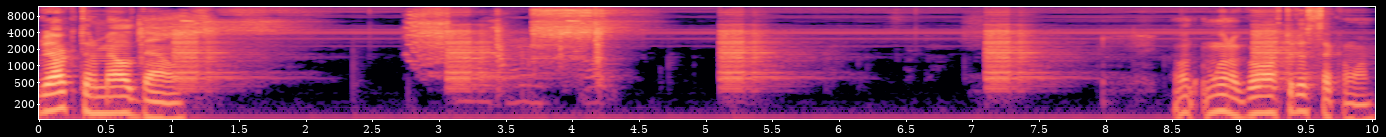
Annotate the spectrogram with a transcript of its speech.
reactor meltdown. I'm gonna go after the second one.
